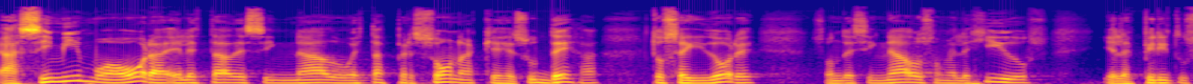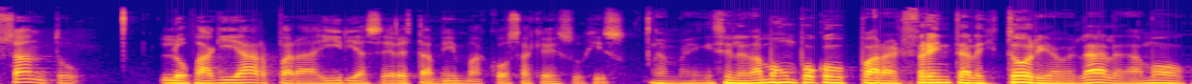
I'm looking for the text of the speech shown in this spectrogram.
Asimismo, ahora Él está designado, estas personas que Jesús deja, estos seguidores, son designados, son elegidos, y el Espíritu Santo los va a guiar para ir y hacer estas mismas cosas que Jesús hizo. Amén. Y si le damos un poco para el frente a la historia, ¿verdad? Le damos,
